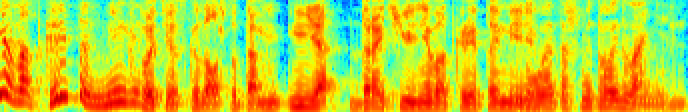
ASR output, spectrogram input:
дрочильня в открытом мире. Кто тебе сказал, что там не дрочильня в открытом мире? Ну, это ж Метроидвания.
